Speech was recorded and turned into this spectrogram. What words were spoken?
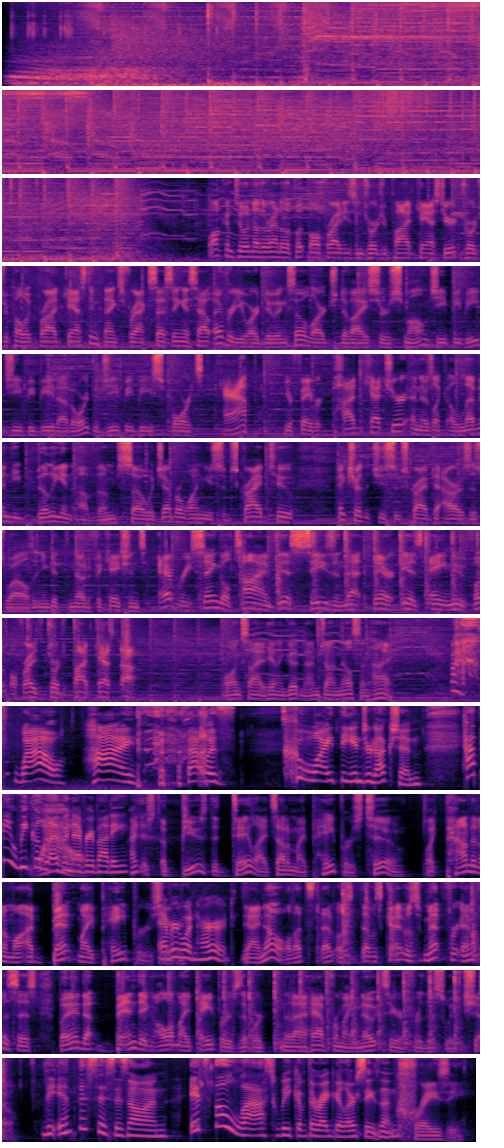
Welcome to another round of the Football Fridays in Georgia podcast here at Georgia Public Broadcasting. Thanks for accessing us however you are doing so, large device or small. GPB, GPB.org, the GPB Sports app, your favorite podcatcher, and there's like 11 billion of them. So, whichever one you subscribe to, make sure that you subscribe to ours as well, and you get the notifications every single time this season that there is a new Football Fridays Georgia podcast up. Alongside Hannah Goodin, I'm Jon Nelson. Hi. Wow. Hi. That was quite the introduction. Happy week 11, Wow. everybody. I just abused the daylights out of my papers too. Like pounded them on. I bent my papers. here. Everyone heard. Yeah, I know. Well, that's that was that was kind of, it was meant for emphasis, but I ended up bending all of my papers that were that I have for my notes here for this week's show. The emphasis is on it's the last week of the regular season. Crazy.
